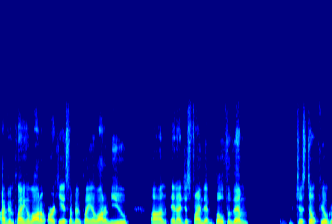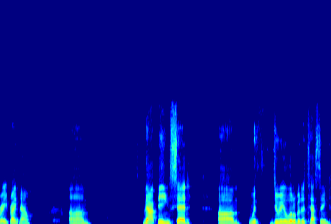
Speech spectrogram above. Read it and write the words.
I've been playing a lot of Arceus, I've been playing a lot of Mew, um, and I just find that both of them just don't feel great right now. Um, that being said, um, with doing a little bit of testing,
